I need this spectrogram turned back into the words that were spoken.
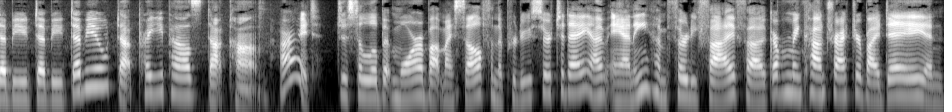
www.preggypals.com. All right. Just a little bit more about myself and the producer today. I'm Annie. I'm 35, uh, government contractor by day, and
